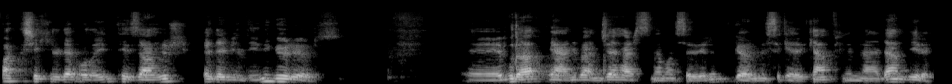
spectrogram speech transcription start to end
farklı şekilde olayın tezahür edebildiğini görüyoruz. Ee, bu da yani bence her sinema severin görmesi gereken filmlerden biri.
